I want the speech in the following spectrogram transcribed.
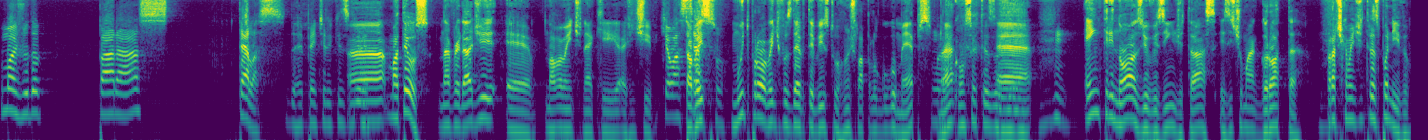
uma ajuda para as telas. De repente ele quis escrever. Ah, Matheus, na verdade, é, novamente, né, que a gente. que é o acesso. Talvez, muito provavelmente você deve ter visto o rancho lá pelo Google Maps, É. né? Com certeza. É, entre nós e o vizinho de trás existe uma grota praticamente intransponível.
